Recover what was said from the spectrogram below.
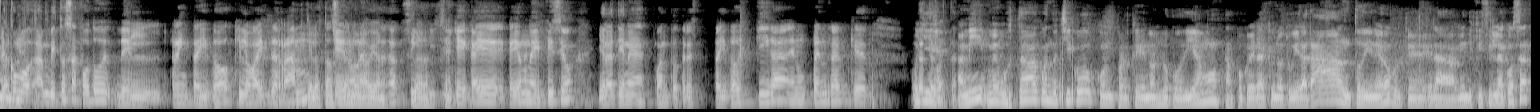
Es como, ¿han visto esa foto del- del 32 kilobytes de RAM? Que lo están subiendo en a un avión, ah, Sí, claro, y- y sí. que cae, cae en un edificio y ahora tiene, ¿cuánto? 32 gigas en un pendrive que... ¿cuánto te Oye, a mí me gustaba cuando chico, con, porque nos lo podíamos, tampoco era que uno tuviera tanto dinero, porque era bien difícil la cosa,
